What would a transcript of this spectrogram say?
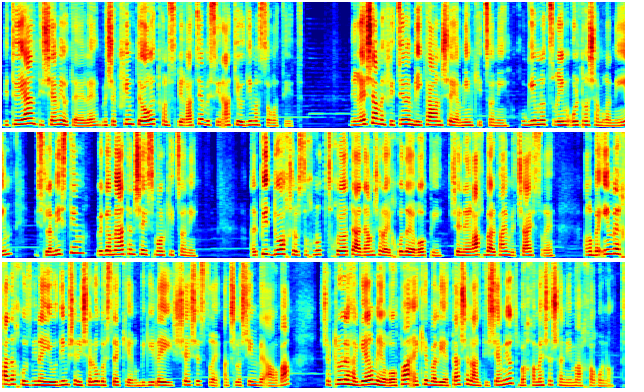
ביטויי האנטישמיות האלה משקפים תיאוריית קונספירציה ושנאת יהודים מסורתית. נראה שהמפיצים הם בעיקר אנשי ימין קיצוני, חוגים נוצריים אולטרה שמרניים, איסלאמיסטים וגם מעט אנשי שמאל קיצוני. על פי דוח של סוכנות זכויות האדם של האיחוד האירופי, שנערך ב-2019, 41% מן היהודים שנשאלו בסקר בגילי 16 עד 34, שקלו להגר מאירופה עקב עלייתה של האנטישמיות בחמש השנים האחרונות.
